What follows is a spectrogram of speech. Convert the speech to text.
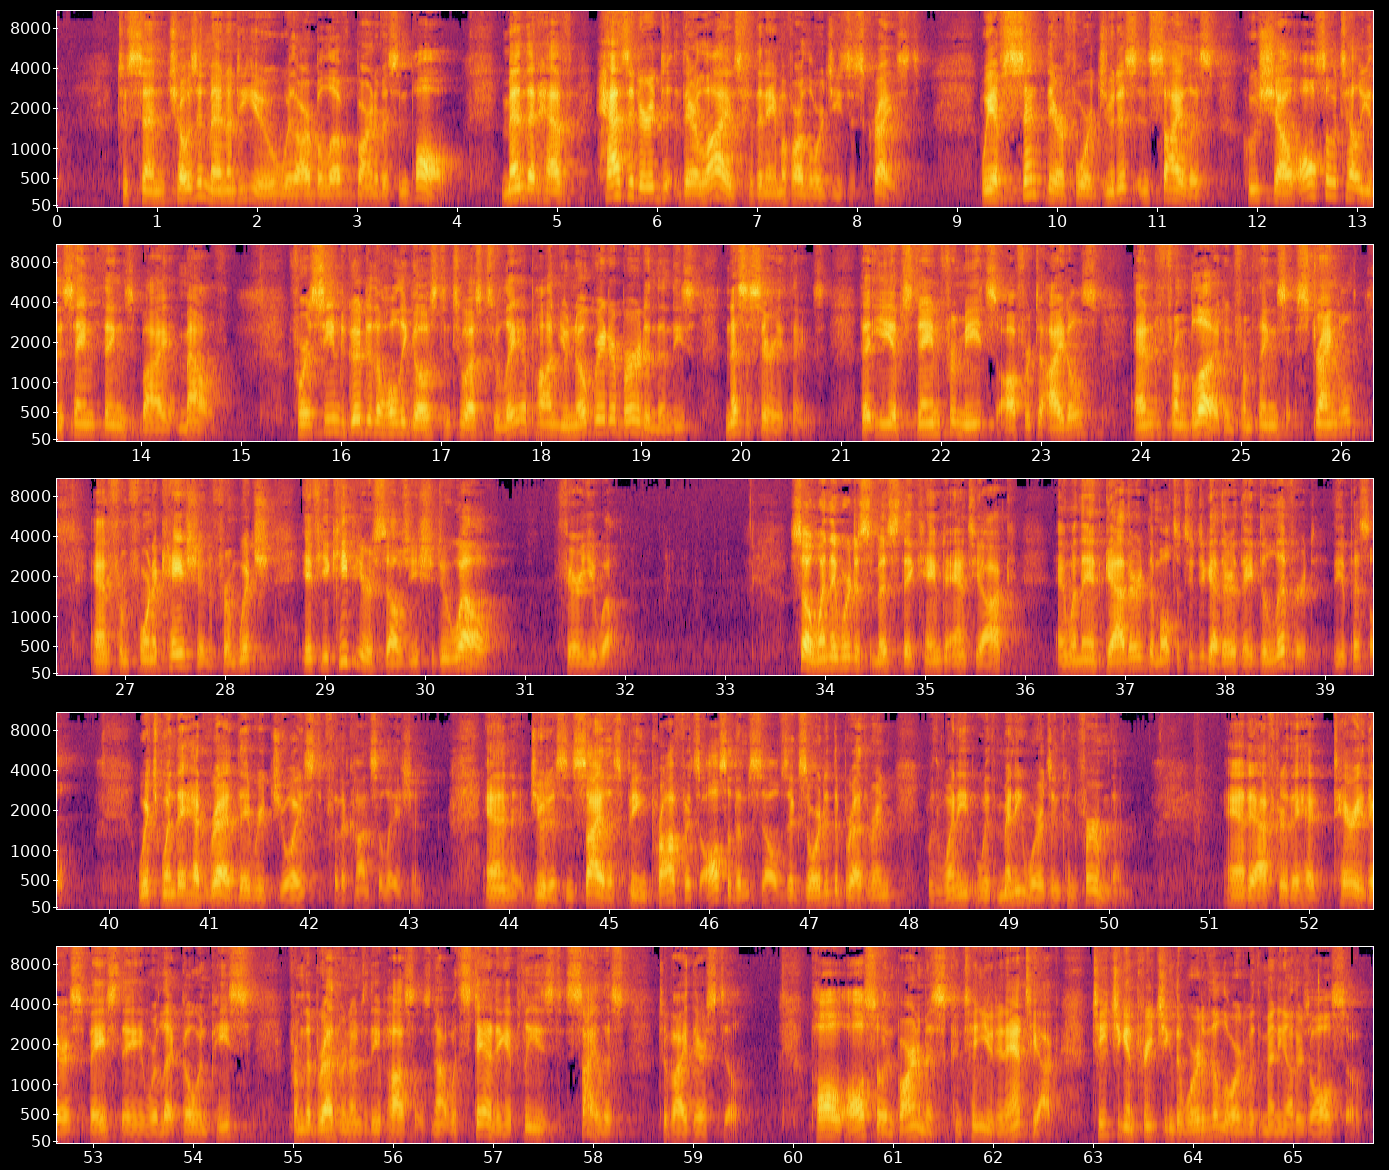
to send chosen men unto you with our beloved Barnabas and Paul, men that have hazarded their lives for the name of our Lord Jesus Christ. We have sent therefore Judas and Silas, who shall also tell you the same things by mouth. For it seemed good to the Holy Ghost and to us to lay upon you no greater burden than these necessary things, that ye abstain from meats offered to idols, and from blood, and from things strangled, and from fornication, from which, if ye keep yourselves, ye should do well. Fare ye well. So when they were dismissed, they came to Antioch, and when they had gathered the multitude together, they delivered the epistle, which when they had read, they rejoiced for the consolation. And Judas and Silas, being prophets, also themselves exhorted the brethren with many, with many words and confirmed them. And after they had tarried there a space, they were let go in peace from the brethren unto the apostles. Notwithstanding, it pleased Silas to abide there still. Paul also and Barnabas continued in Antioch, teaching and preaching the word of the Lord with many others also.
